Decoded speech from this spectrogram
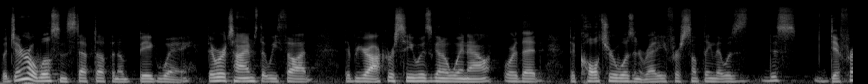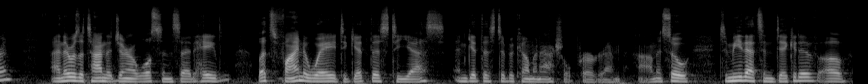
but General Wilson stepped up in a big way. There were times that we thought the bureaucracy was going to win out or that the culture wasn't ready for something that was this different. And there was a time that General Wilson said, hey, let's find a way to get this to yes and get this to become an actual program. Um, and so to me, that's indicative of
